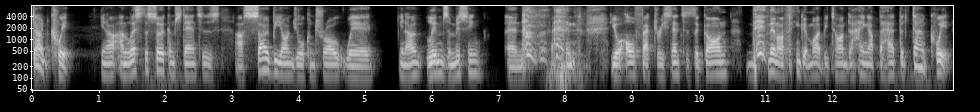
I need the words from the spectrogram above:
don't quit. You know, unless the circumstances are so beyond your control where, you know, limbs are missing, and and your olfactory senses are gone, then, I think it might be time to hang up the hat. But don't quit;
